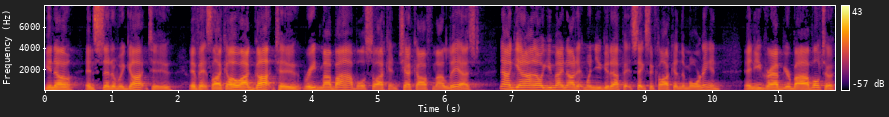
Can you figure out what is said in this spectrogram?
you know, instead of we got to, if it's like, oh, I got to read my Bible so I can check off my list. Now, again, I know you may not, when you get up at 6 o'clock in the morning and, and you grab your Bible to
